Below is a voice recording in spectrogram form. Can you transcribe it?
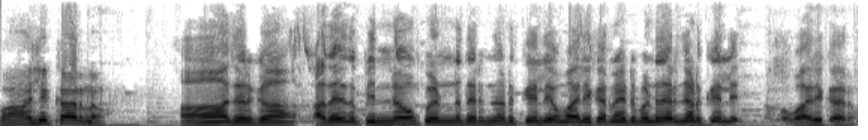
ബാല്യക്കാരനോ? ആ ചെറുക്ക അതായത് പിന്നെ പെണ്ണ് തിരഞ്ഞെടുക്കല്ലേ? ബാല്യക്കാരനായിട്ട് പെണ്ണ് തിരഞ്ഞെടുക്കല്ലേ? അപ്പൊ ബാല്യക്കാരൻ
